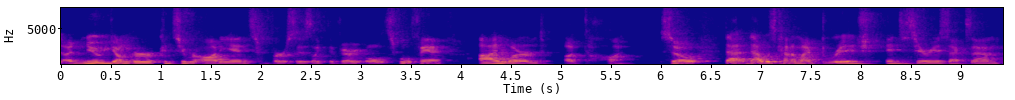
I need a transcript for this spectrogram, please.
a new younger consumer audience versus like the very old school fan i learned a ton. So that that was kind of my bridge into sirius xm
